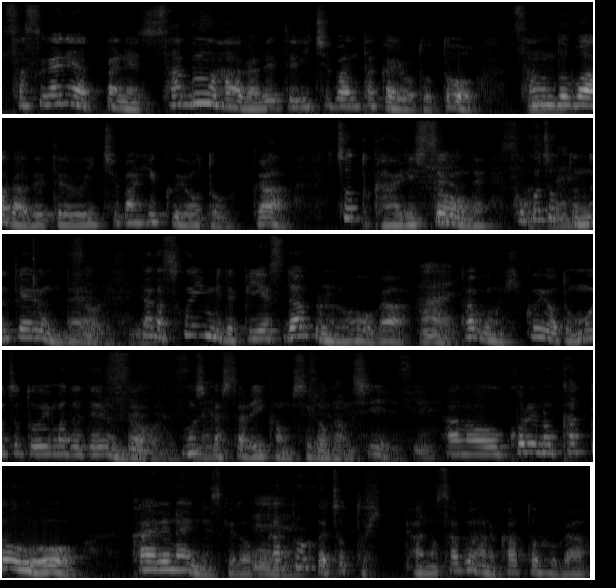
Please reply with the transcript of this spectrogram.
さすがにやっぱりねサブウーハーが出てる一番高い音とサウンドバーが出てる一番低い音がちょっと乖離してるんでそうここちょっと抜けるんでそうですね。だからそういう意味で PSW の方がはい。多分低い音もうちょっと上まで出るんでね。もしかしたらいいかもしれないしあのこれのカットオフを変えれないんですけど、ええ。カットオフがちょっとひあのサブウーハーのカットオフが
